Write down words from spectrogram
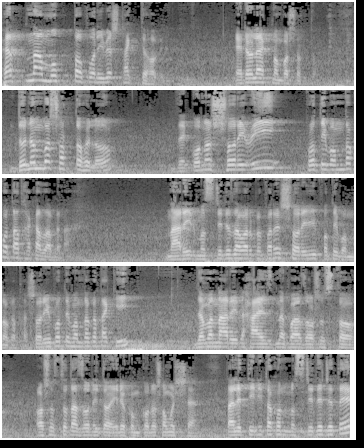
ফেতনা মুক্ত পরিবেশ থাকতে হবে। এটা হলো এক নম্বর শর্ত। দুই নম্বর শর্ত হলো যে কোন শরীরই প্রতিবন্ধকতা থাকা যাবে না। নারীর মসজিদে যাওয়ার ব্যাপারে শরীর প্রতিবন্ধকতা। শরীর প্রতিবন্ধকতা কি? যেমন নারীর হাইজ নেফাজ, অসুস্থ, অসুস্থতা জনিত এরকম কোন সমস্যা, তাহলে তিনি তখন মসজিদে যেতে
